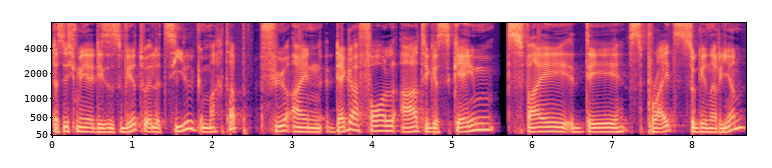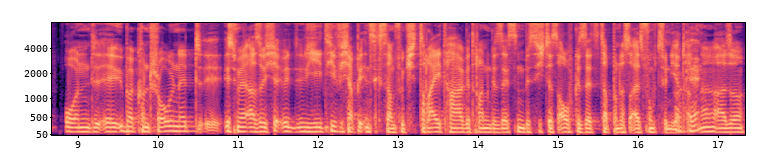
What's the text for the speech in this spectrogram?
dass ich mir dieses virtuelle Ziel gemacht habe, für ein Daggerfall-artiges Game 2D-Sprites zu generieren. Und äh, über ControlNet ist mir, also ich, je tief, ich habe insgesamt wirklich drei Tage dran gesessen, bis ich das aufgesetzt habe und das alles funktioniert okay. hat. Ne? Also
